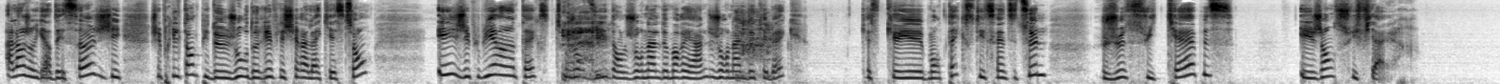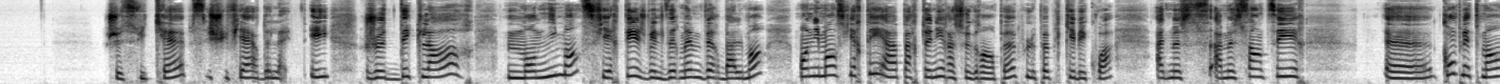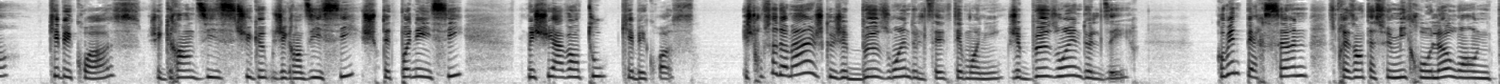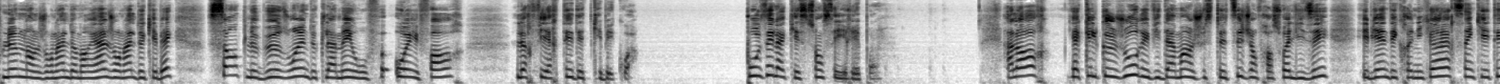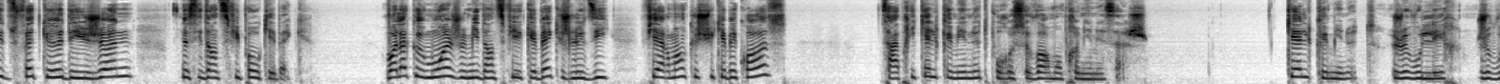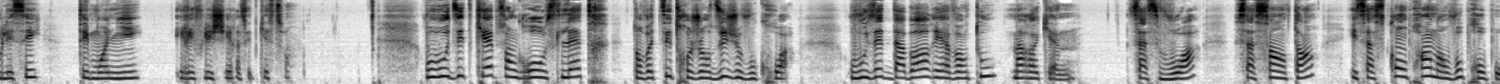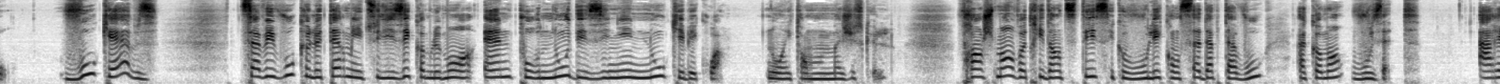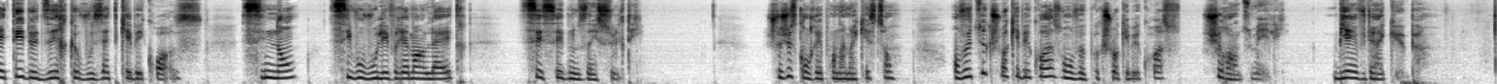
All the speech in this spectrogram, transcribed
Alors, j'ai regardé ça, j'ai pris le temps depuis deux jours de réfléchir à la question et j'ai publié un texte aujourd'hui dans le Journal de Montréal, le Journal de Québec. Qu'est-ce que mon texte? Il s'intitule Je suis Kebs et j'en suis fier. Je suis Kebs, je suis fier de l'être et je déclare mon immense fierté, je vais le dire même verbalement, mon immense fierté à appartenir à ce grand peuple, le peuple québécois, à me, à me sentir euh, complètement québécoise. J'ai grandi, j'ai grandi ici, je suis peut-être pas née ici, mais je suis avant tout québécoise. Et je trouve ça dommage que j'ai besoin de le témoigner, j'ai besoin de le dire. Combien de personnes se présentent à ce micro-là ou ont une plume dans le Journal de Montréal, le Journal de Québec, sentent le besoin de clamer haut, et fort leur fierté d'être québécois? Poser la question, c'est y répondre. Alors, il y a quelques jours, évidemment, à juste titre, Jean-François Lisée et bien des chroniqueurs s'inquiétaient du fait que des jeunes ne s'identifient pas au Québec. Voilà que moi, je m'identifie au Québec, je le dis fièrement que je suis québécoise. Ça a pris quelques minutes pour recevoir mon premier message quelques minutes. Je vais vous le lire. Je vais vous laisser témoigner et réfléchir à cette question. Vous vous dites Keps en grosses lettres dans votre titre aujourd'hui, je vous crois. Vous êtes d'abord et avant tout marocaine. Ça se voit, ça s'entend et ça se comprend dans vos propos. Vous, Kebs, savez-vous que le terme est utilisé comme le mot en N pour nous désigner nous Québécois, nous étant majuscule. Franchement, votre identité, c'est que vous voulez qu'on s'adapte à vous, à comment vous êtes. Arrêtez de dire que vous êtes québécoise. Sinon, si vous voulez vraiment l'être, cessez de nous insulter. Je veux juste qu'on réponde à ma question. On veut-tu que je sois québécoise ou on veut pas que je sois québécoise? Je suis rendue mêlée. Bienvenue à Cube.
